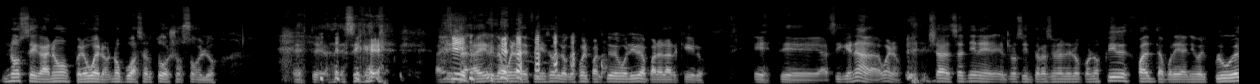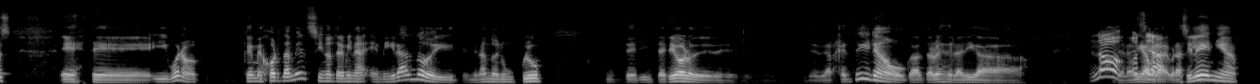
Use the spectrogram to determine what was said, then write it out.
no se ganó, pero bueno, no puedo hacer todo yo solo. Este, así que ahí, hay una buena definición de lo que fue el partido de Bolivia para el arquero. Este, así que nada, bueno, ya, ya tiene el roce internacional con los pibes, falta por ahí a nivel clubes. Este, y bueno, qué mejor también si no termina emigrando y terminando en un club del interior de, de Argentina o tal vez de la liga no, de la liga brasileña.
